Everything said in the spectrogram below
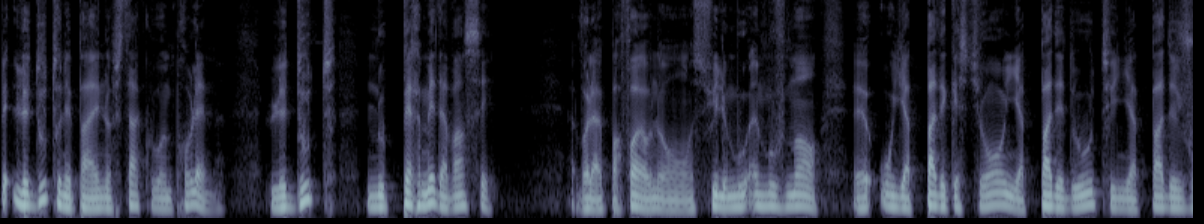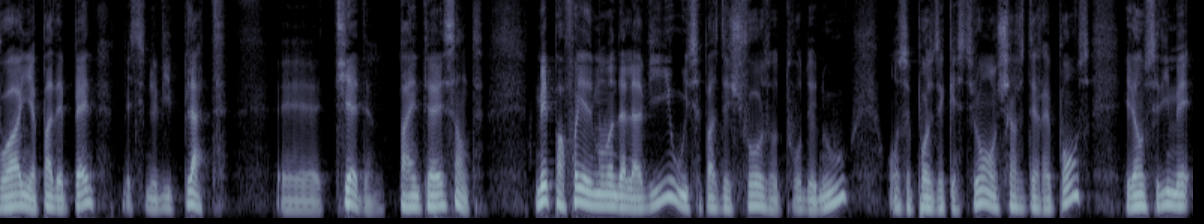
Mais le doute n'est pas un obstacle ou un problème. Le doute nous permet d'avancer. Voilà, parfois on, suit un mouvement euh, où il n'y a pas de questions, il n'y a pas de doutes, il n'y a pas de joie, il n'y a pas de peine, mais c'est une vie plate, euh, tiède, pas intéressante. Mais parfois il y a des moments dans la vie où il se passe des choses autour de nous, on se pose des questions, on cherche des réponses, et là on se dit mais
